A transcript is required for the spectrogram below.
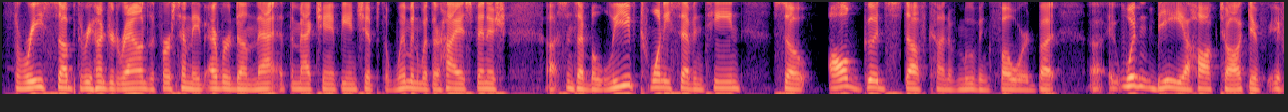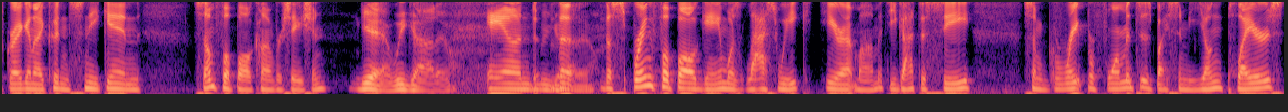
three sub 300 rounds, the first time they've ever done that at the MAAC Championships. The women with their highest finish uh, since I believe 2017. So all good stuff kind of moving forward. But uh, it wouldn't be a Hawk Talk if, if Greg and I couldn't sneak in some football conversation. Yeah, we got to. And the to. the spring football game was last week here at Monmouth. You got to see some great performances by some young players.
